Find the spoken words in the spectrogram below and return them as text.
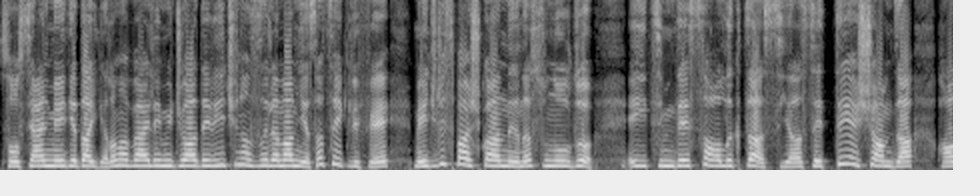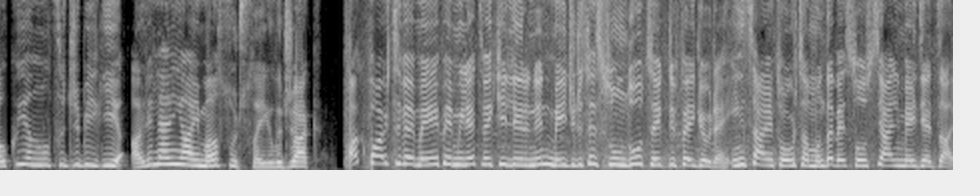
Sosyal medyada yalan haberle mücadele için hazırlanan yasa teklifi meclis başkanlığına sunuldu. Eğitimde, sağlıkta, siyasette, yaşamda halkı yanıltıcı bilgiyi alenen yayma suç sayılacak. AK Parti ve MHP milletvekillerinin meclise sunduğu teklife göre internet ortamında ve sosyal medyada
